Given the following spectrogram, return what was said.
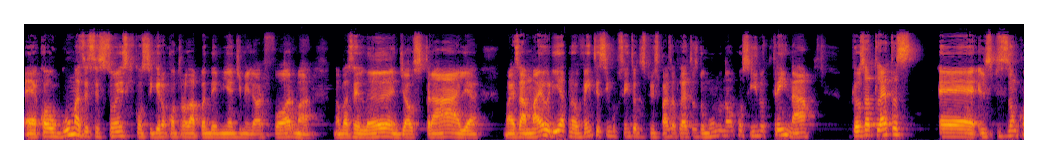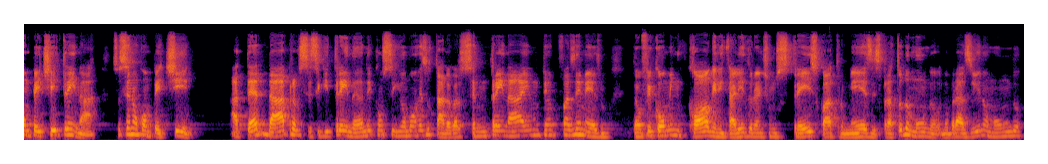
é, com algumas exceções que conseguiram controlar a pandemia de melhor forma, Nova Zelândia, Austrália, mas a maioria, 95% dos principais atletas do mundo não conseguiram treinar, porque os atletas é, eles precisam competir e treinar. Se você não competir, até dá para você seguir treinando e conseguir um bom resultado. Agora, se você não treinar, aí não tem o que fazer mesmo. Então, ficou uma incógnita ali durante uns três, quatro meses para todo mundo, no Brasil e no mundo,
